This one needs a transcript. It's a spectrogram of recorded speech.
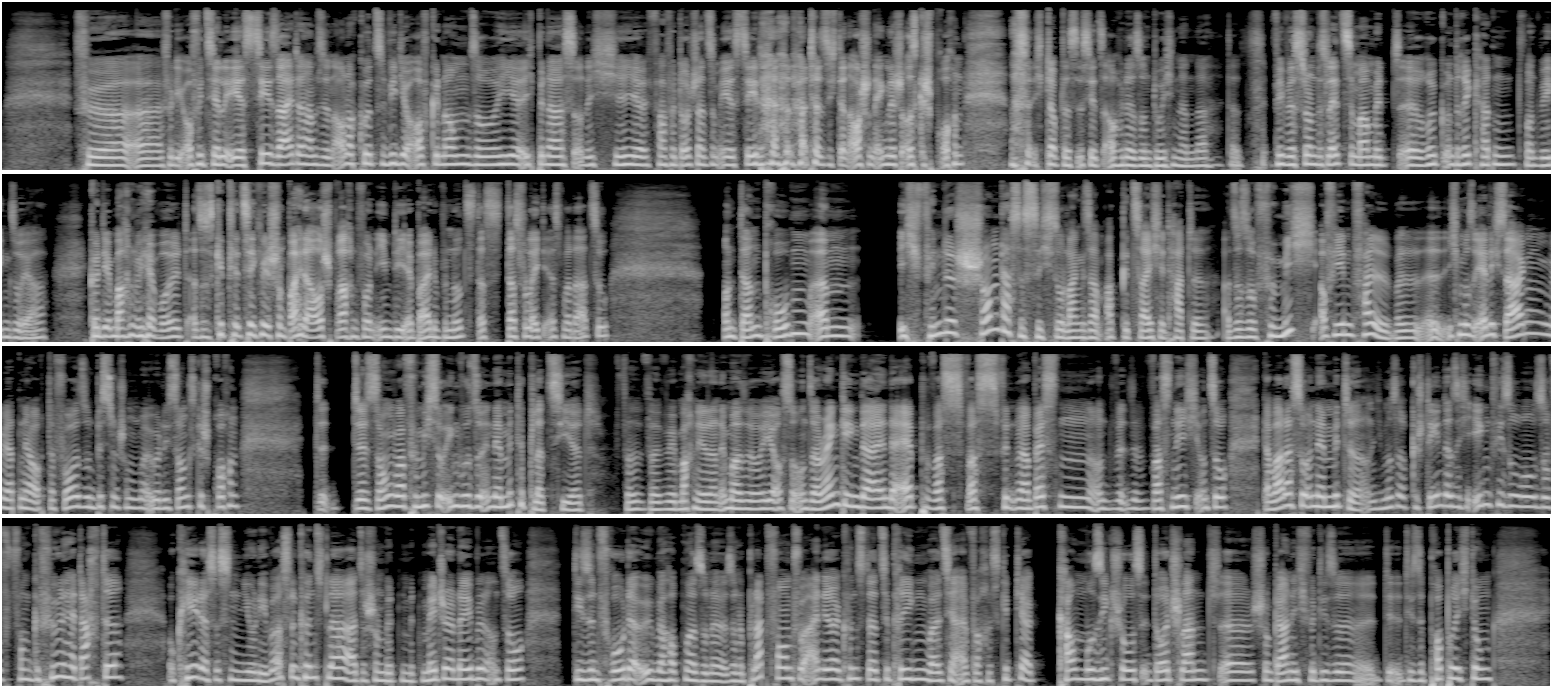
für, äh, für die offizielle ESC-Seite haben sie dann auch noch kurz ein Video aufgenommen, so hier, ich bin das und ich hier fahre für Deutschland zum ESC, da hat er sich dann auch schon Englisch ausgesprochen. Also ich glaube, das ist jetzt auch wieder so ein Durcheinander. Das, wie wir es schon das letzte Mal mit äh, Rück und Rick hatten, von wegen so, ja, könnt ihr machen, wie ihr wollt. Also es gibt jetzt irgendwie schon beide Aussprachen von ihm, die ihr beide benutzt. Das, das vielleicht erstmal dazu. Und dann Proben, ähm, ich finde schon, dass es sich so langsam abgezeichnet hatte. Also so für mich auf jeden Fall, weil äh, ich muss ehrlich sagen, wir hatten ja auch davor so ein bisschen schon mal über die Songs gesprochen. D der Song war für mich so irgendwo so in der Mitte platziert. Weil, weil wir machen ja dann immer so hier auch so unser Ranking da in der App, was, was finden wir am besten und was nicht und so. Da war das so in der Mitte. Und ich muss auch gestehen, dass ich irgendwie so, so vom Gefühl her dachte, okay, das ist ein Universal-Künstler, also schon mit, mit Major-Label und so die sind froh, da überhaupt mal so eine, so eine Plattform für einen ihrer Künstler zu kriegen, weil es ja einfach, es gibt ja kaum Musikshows in Deutschland, äh, schon gar nicht für diese, die, diese Pop-Richtung,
